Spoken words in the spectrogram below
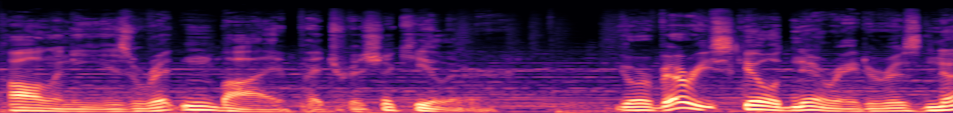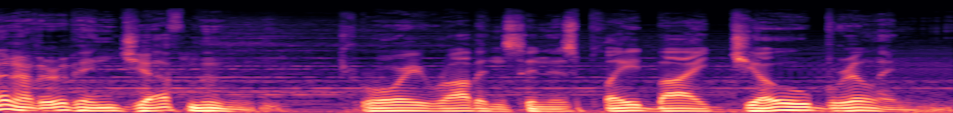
Colony is written by Patricia Keeler. Your very skilled narrator is none other than Jeff Moon. Troy Robinson is played by Joe Brillin.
